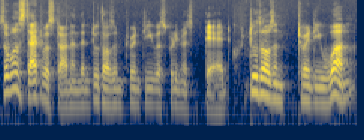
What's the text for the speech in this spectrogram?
So once that was done and then 2020 was pretty much dead 2021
